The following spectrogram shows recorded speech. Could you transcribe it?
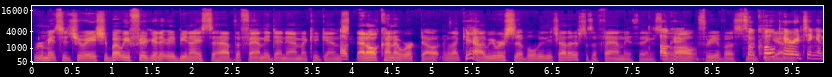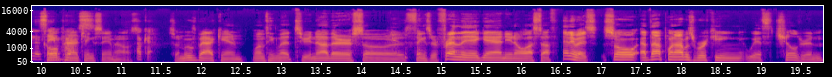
roommate situation, but we figured it would be nice to have the family dynamic again. Okay. That all kind of worked out. And we're like, yeah, Okay. we were civil with each other. So it's a family thing. So Okay. all three of us. So co-parenting in the same Co-parenting, house. same house. Okay. So I moved back in. One thing led to another. So things are friendly again, you know, all that stuff. Anyways, so at that point, I was working with children.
